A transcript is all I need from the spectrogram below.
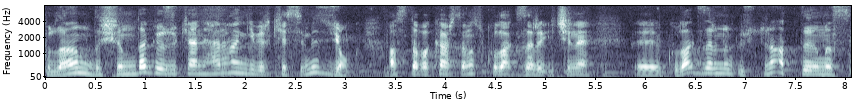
kulağın dışında gözüken herhangi bir kesimiz yok. Aslında bakarsanız kulak zarı içine, e, kulak zarının üstüne attığımız,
